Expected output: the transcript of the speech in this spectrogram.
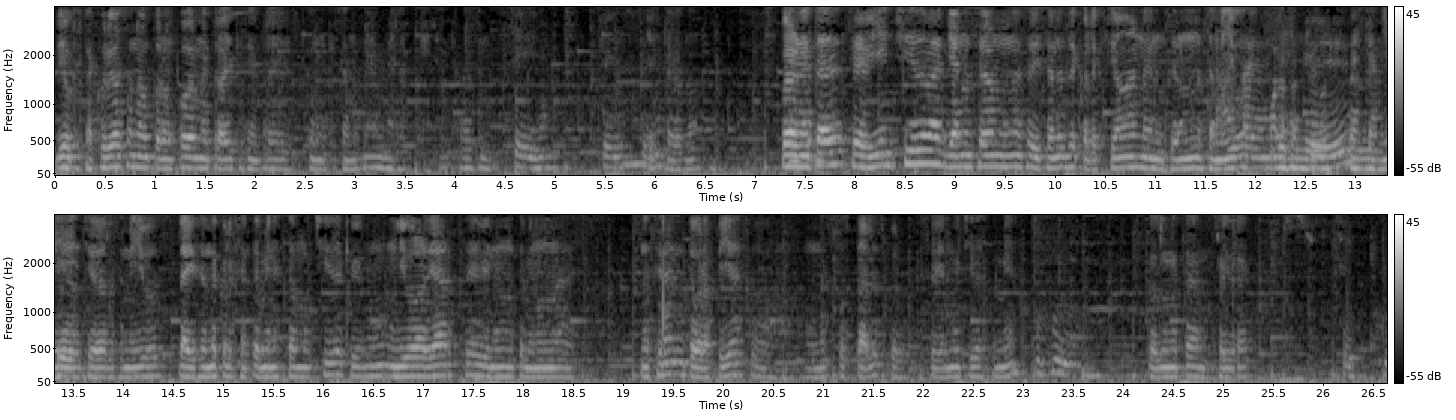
Digo que está curioso, ¿no? Pero un juego de Metroid que siempre es como que estamos, "Eh, me la todos", Sí, sí, sí. y esta vez no. Pero neta, se ve bien chido, ya anunciaron unas ediciones de colección, anunciaron unos amigos. Está bien Los amigos sí. están bien bien chidos. los amigos. La edición de colección también está muy chida, que viene un, un libro de arte, vienen también unas, no sé si eran litografías o unas postales, pero que se ven muy chidas también. Ujú. Entonces, la neta, Metroid Dread Sí, está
